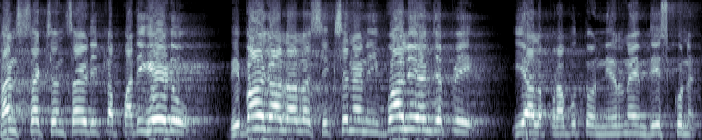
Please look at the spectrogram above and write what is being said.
కన్స్ట్రక్షన్ సైడ్ ఇట్లా పదిహేడు విభాగాలలో శిక్షణను ఇవ్వాలి అని చెప్పి ఇవాళ ప్రభుత్వం నిర్ణయం తీసుకున్నది.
